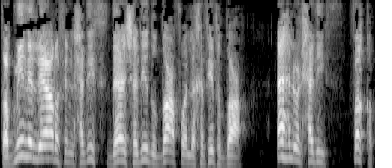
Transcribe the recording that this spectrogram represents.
طب مين اللي يعرف أن الحديث ده شديد الضعف ولا خفيف الضعف؟ أهل الحديث فقط.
